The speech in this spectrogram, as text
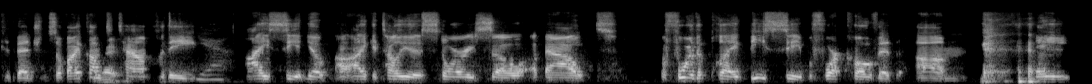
convention. So if I come right. to town for the, yeah. I see it. You know, I, I could tell you a story. So about before the plague, BC, before COVID, um, a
